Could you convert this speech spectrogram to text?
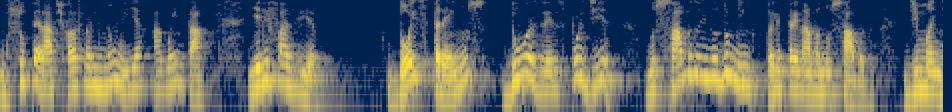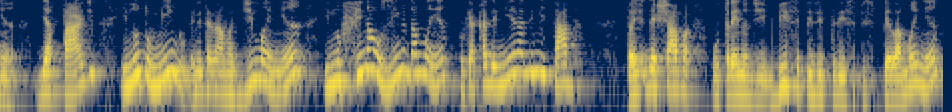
um superávit calórico, senão ele não ia aguentar. E ele fazia dois treinos duas vezes por dia no sábado e no domingo. Então ele treinava no sábado de manhã e à tarde, e no domingo ele treinava de manhã e no finalzinho da manhã, porque a academia era limitada. Então a gente deixava o treino de bíceps e tríceps pela manhã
